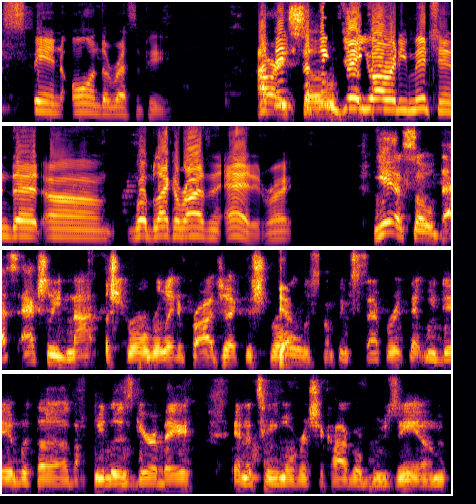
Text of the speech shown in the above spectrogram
spin on the recipe? I All right, think so- I think Jay, you already mentioned that um what Black Horizon added, right? Yeah, so that's actually not a stroll related project. The stroll is something separate that we did with uh, the homie Liz Garibay and the team over at Chicago Brewseum.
